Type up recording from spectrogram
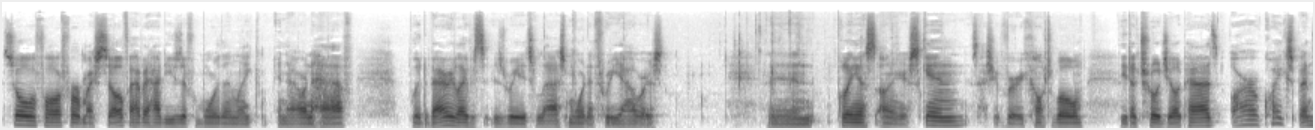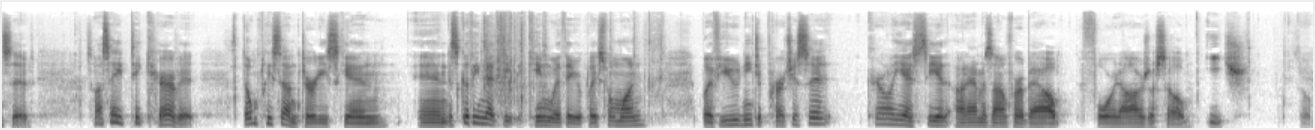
So far for myself, I haven't had to use it for more than like an hour and a half, but the battery life is, is rated to last more than three hours. And putting this on your skin is actually very comfortable. The electro gel pads are quite expensive, so I say take care of it. Don't place it on dirty skin. And it's a good thing that it came with a replacement one. But if you need to purchase it, Currently, I see it on Amazon for about $4 or so each. So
